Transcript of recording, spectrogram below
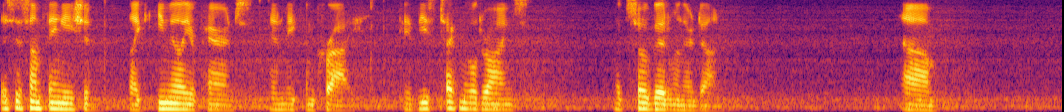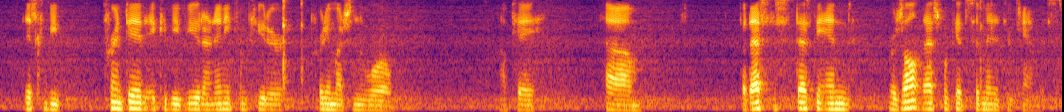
this is something you should like email your parents and make them cry. Okay, these technical drawings look so good when they're done. Um, this could be printed, it could be viewed on any computer pretty much in the world. Okay, um, but that's the, that's the end result. That's what gets submitted through Canvas.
